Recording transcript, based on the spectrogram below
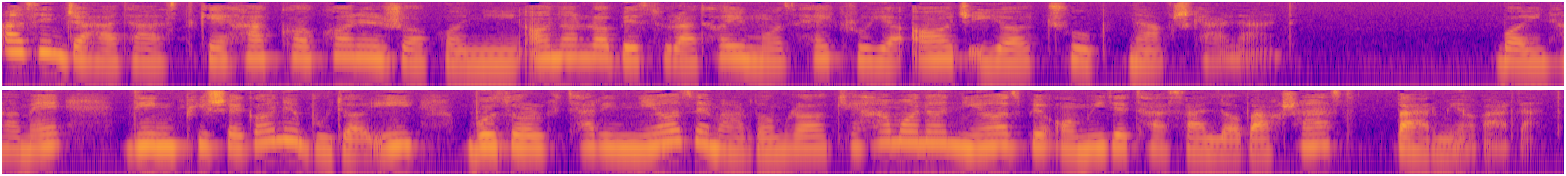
از این جهت است که حکاکان ژاپنی آنان را به صورتهای مزهک روی آج یا چوب نقش کردند. با این همه دین پیشگان بودایی بزرگترین نیاز مردم را که همانا نیاز به امید تسلا بخش است برمیآوردند.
